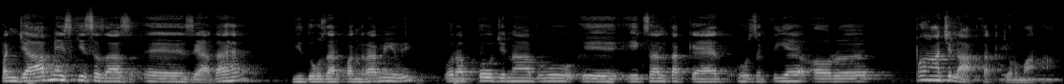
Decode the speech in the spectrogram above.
پنجاب میں اس کی سزا زیادہ ہے۔ یہ دو ہزار پندرہ میں ہوئی اور اب تو جناب وہ ایک سال تک قید ہو سکتی ہے اور پانچ لاکھ تک جرمانہ۔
